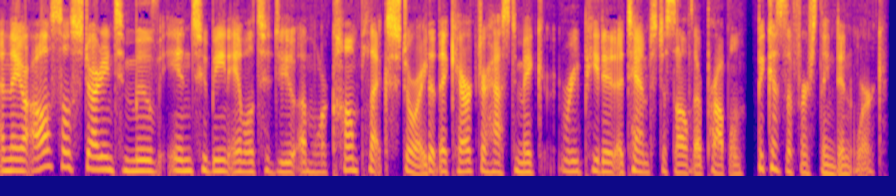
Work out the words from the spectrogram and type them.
And they are also starting to move into being able to do a more complex story that the character has to make repeated attempts to solve their problem because the first thing didn't work.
